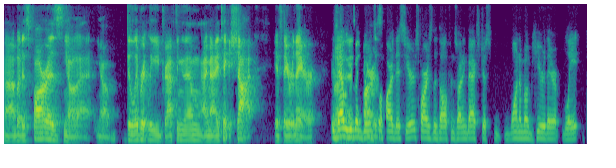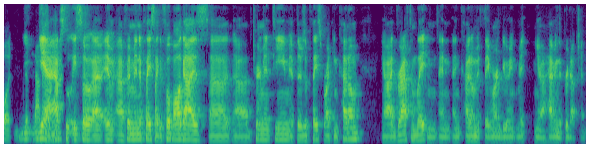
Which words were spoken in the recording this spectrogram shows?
Uh, but as far as you know, uh, you know, deliberately drafting them. I mean, I take a shot if they were there. Is that what you've been doing as, so far this year, as far as the Dolphins running backs? Just one of them here, there, late, but yeah, absolutely. So uh, if, if, I'm in a place like a football guys uh, uh, tournament team, if there's a place where I can cut them, you know, I draft them late and, and and cut them if they weren't doing, you know, having the production.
